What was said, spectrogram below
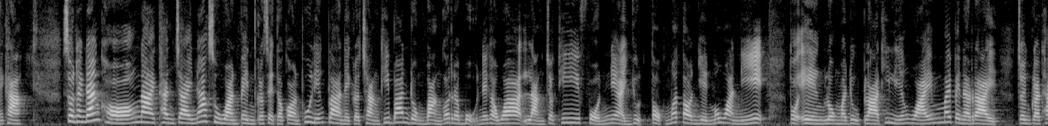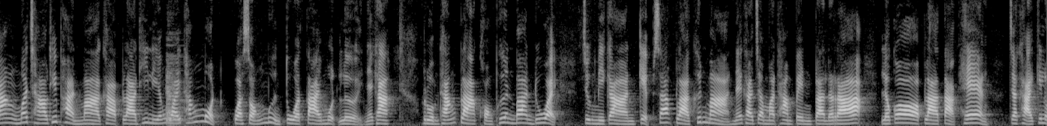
นะคะ ส่วนทางด้านของนายทันใจนาคสุวรรณเป็นเกษตรกรผู้เลี้ยงปลาในกระชังที่บ้านดงบังก็ระบุนะคะว่าหลังจากที่ฝนเนี่ยหยุดตกเมื่อตอนเย็นเมื่อวานนี้ ตัวเองลงมาดูปลาที่เลี้ยงไว้ไม่เป็นอะไร จนกระทั่งเมื่อเช้าที่ผ่านมาค่ะ ปลาที่เลี้ยงไว้ทั้งหมดกว่า 20,000 ตัวตายหมดเลยนะคะรวมทั้งปลาของเพื่อนบ้านด้วย จึงมีการเก็บซากปลาขึ้นมานะคะจะมาทำเป็นปลาละร้าแล้วก็ปลาตากแห้ง จะขายกิโล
